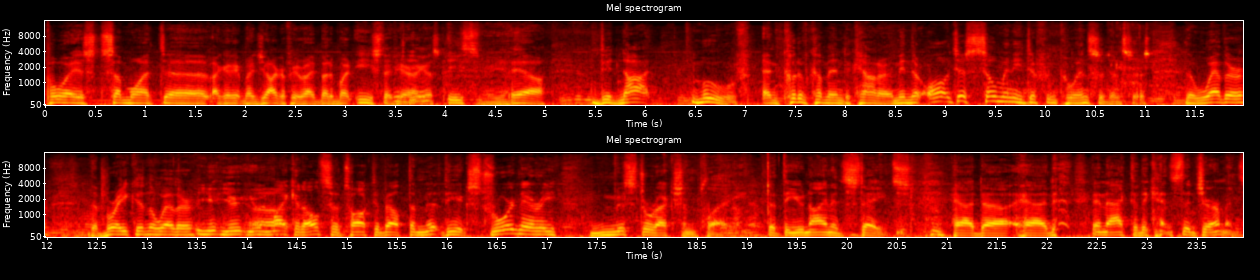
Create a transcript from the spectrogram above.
poised somewhat. Uh, I gotta get my geography right, but about east of here, I guess. East, yes. Yeah, did not move and could have come in to counter. I mean, there are all just so many different coincidences. The weather, the break in the weather. You, you, you and Mike had also talked about the the extraordinary misdirection play that the United States had uh, had enacted against the Germans.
